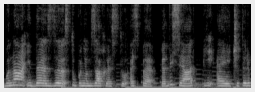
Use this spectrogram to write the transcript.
Вона йде з ступенем захисту SPF 50 PA 4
